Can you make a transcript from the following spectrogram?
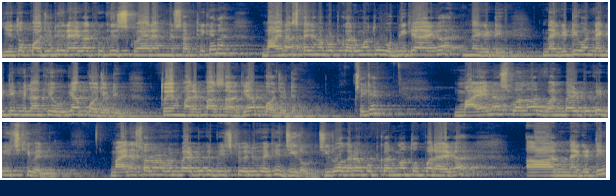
ये तो पॉजिटिव रहेगा क्योंकि स्क्वायर है हमेशा, ठीक है ना? माइनस का यहाँ पुट करूँगा तो वो भी क्या आएगा? नेगेटिव नेगेटिव और नेगेटिव मिला के हो गया पॉजिटिव तो ये हमारे पास आ गया पॉजिटिव ठीक है? माइनस वन और वन बाई टू के बीच की वैल्यू माइनस वन और वन बाई टू के बीच की वैल्यू है कि ज़ीरो ज़ीरो अगर मैं पुट करूँगा तो ऊपर आएगा नेगेटिव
